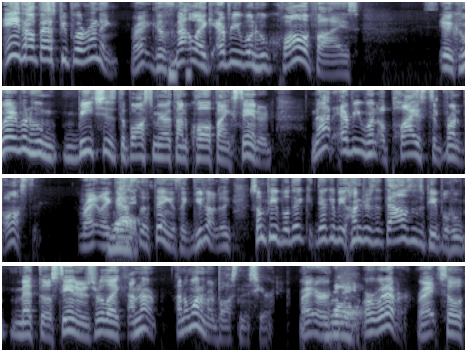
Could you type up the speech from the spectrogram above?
and how fast people are running, right? Because it's not like everyone who qualifies everyone who reaches the Boston Marathon qualifying standard, not everyone applies to run Boston, right? Like right. that's the thing. It's like you don't. Like, some people there, there could be hundreds of thousands of people who met those standards. Who are like, I'm not. I don't want to run Boston this year, right? Or right. or whatever, right? So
